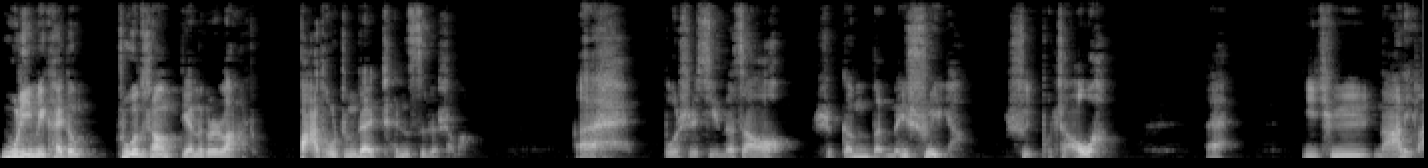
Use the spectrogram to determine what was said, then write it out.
屋里没开灯，桌子上点了根蜡烛。把头正在沉思着什么。哎，不是醒得早，是根本没睡呀，睡不着啊。哎，你去哪里了？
